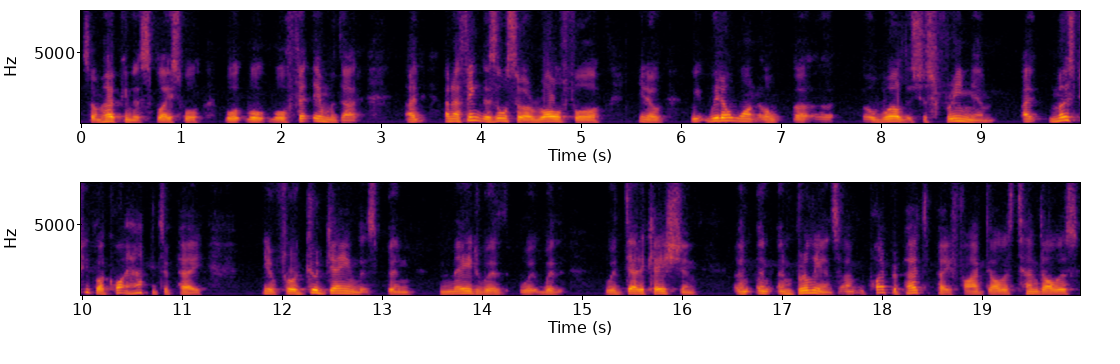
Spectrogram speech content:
So I'm hoping that Splace will will will, will fit in with that, and and I think there's also a role for you know we, we don't want a, a, a world that's just freemium. I, most people are quite happy to pay, you know, for a good game that's been made with with with, with dedication and, and, and brilliance. I'm quite prepared to pay five dollars, ten dollars,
